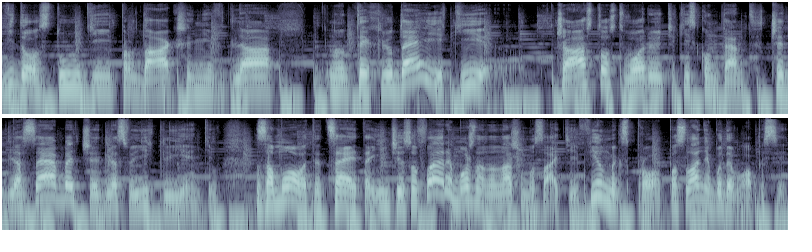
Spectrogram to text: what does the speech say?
відеостудій, продакшенів, для ну, тих людей, які часто створюють якийсь контент чи для себе, чи для своїх клієнтів. Замовити цей та інші софлери можна на нашому сайті Filmix Pro. Посилання буде в описі.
